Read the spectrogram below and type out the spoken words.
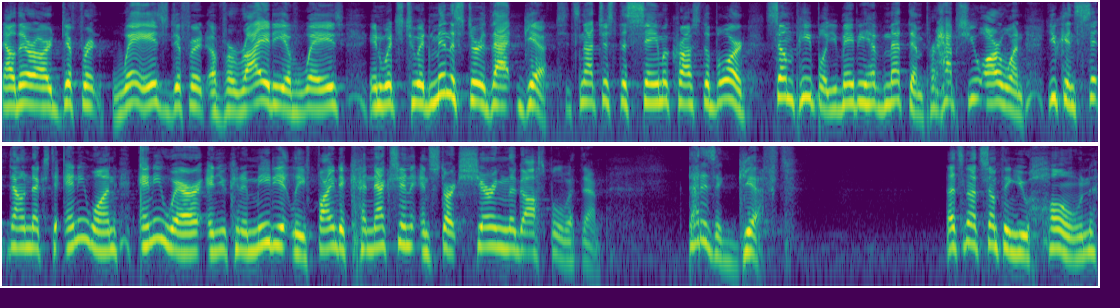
Now, there are different ways, different, a variety of ways in which to administer that gift. It's not just the same across the board. Some people, you maybe have met them, perhaps you are one. You can sit down next to anyone, anywhere, and you can immediately find a connection and start sharing the gospel with them. That is a gift. That's not something you hone,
